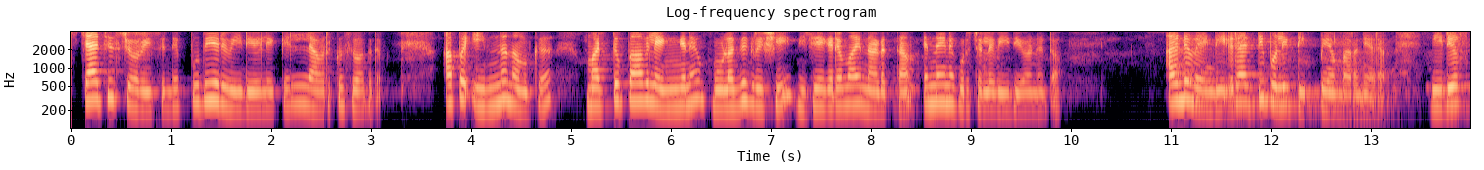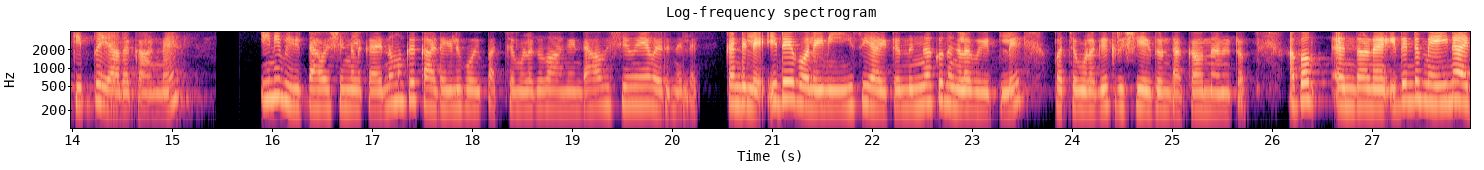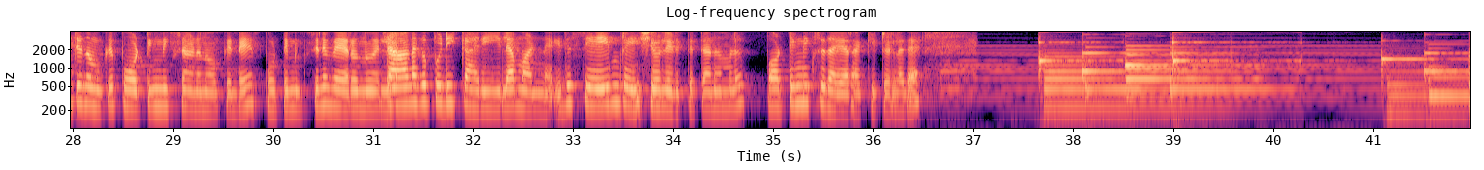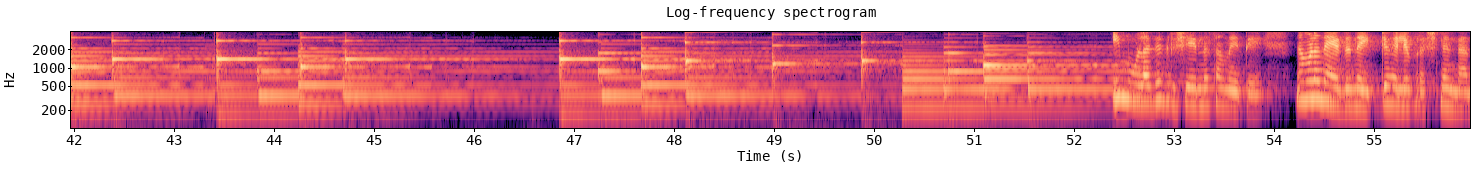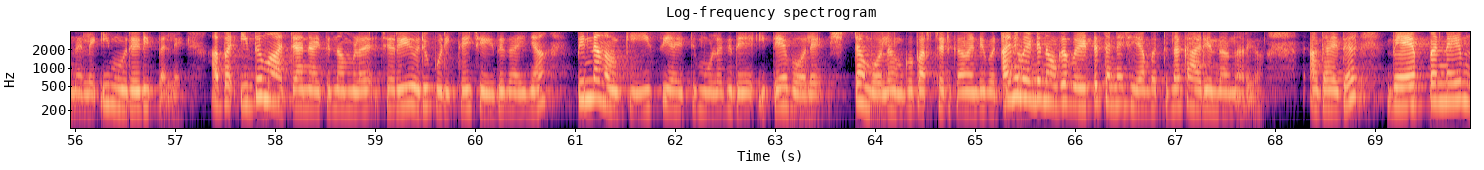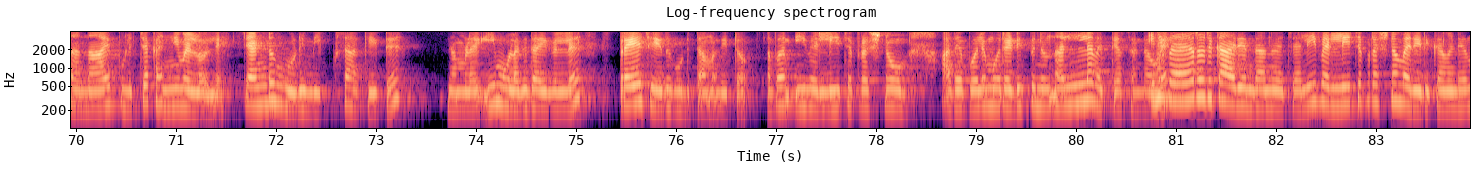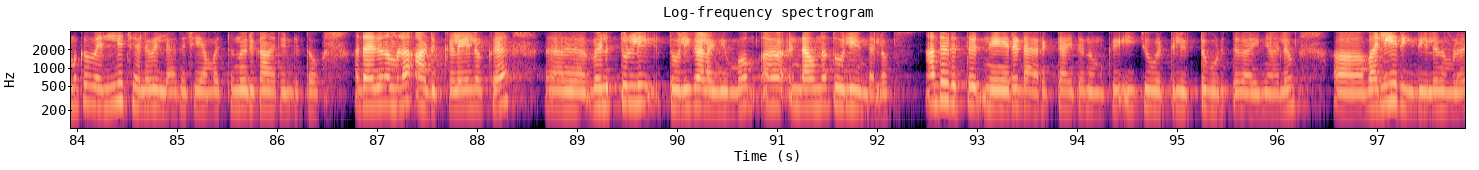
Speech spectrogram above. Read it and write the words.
Statue സ്റ്റോറീസിന്റെ പുതിയൊരു വീഡിയോയിലേക്ക് എല്ലാവർക്കും സ്വാഗതം. അപ്പോൾ ഇന്ന് നമുക്ക് മട്ടുപ്പാവിൽ എങ്ങനെ മുളക് കൃഷി വിജയകരമായി നടത്താം എന്നതിനെക്കുറിച്ചുള്ള വീഡിയോ ആണ് കേട്ടോ. അതിനു വേണ്ടി ഒരു അടിപൊളി ടിപ്പ് ഞാൻ പറഞ്ഞുതരാം. വീഡിയോ സ്കിപ്പ് ചെയ്യാതെ കാണണേ. ഇനി വീട്ടാവശ്യങ്ങൾക്കായി നമുക്ക് കടയിൽ പോയി പച്ചമുളക് വാങ്ങേണ്ട ആവശ്യമേ വരുന്നില്ല. കണ്ടില്ലേ? ഇതേപോലെ ഇനി ഈസി ആയിട്ട് നിങ്ങൾക്ക് നിങ്ങളെ വീട്ടിൽ പച്ചമുളക് കൃഷി ചെയ്തുണ്ടാക്കാവുന്നതാണ് കേട്ടോ അപ്പം എന്താണ്? ഇതിന്റെ മെയിനായിട്ട് നമുക്ക് പോട്ടിംഗ് മിക്സ് ആണ് നോക്കേണ്ടത് പോട്ടിംഗ് മിക്സിന് വേറൊന്നുമല്ല ചാണകപ്പൊടി കരിയില മണ്ണ് ഇത് സെയിം റേഷ്യോയിൽ എടുത്തിട്ടാണ് നമ്മൾ പോട്ടിംഗ് മിക്സ് തയ്യാറാക്കിയിട്ടുള്ളത്. ഈ മുളക് കൃഷി ചെയ്യുന്ന സമയത്തെ നമ്മൾ നേരിടുന്ന ഏറ്റവും വലിയ പ്രശ്നം എന്താണെന്നല്ലേ ഈ മുരടിപ്പല്ലേ? അപ്പോൾ ഇത് മാറ്റാനായിട്ട് നമ്മൾ ചെറിയൊരു പൊടിക്കൈ ചെയ്ത് കഴിഞ്ഞാൽ പിന്നെ നമുക്ക് ഈസി ആയിട്ട് മുളക് ഇതേ ഇതേപോലെ ഇഷ്ടം പോലെ നമുക്ക് പറിച്ചെടുക്കാൻ വേണ്ടി പറ്റും. അതിനുവേണ്ടി നമുക്ക് വീട്ടിൽ തന്നെ ചെയ്യാൻ പറ്റുന്ന കാര്യം എന്താണെന്ന് അറിയോ അതായത് വേപ്പെണ്ണയും നന്നായി പുളിച്ച കഞ്ഞിവെള്ളമില്ലേ രണ്ടും കൂടി മിക്സ് ആക്കിയിട്ട് നമ്മൾ ഈ മുളക് തൈകളിൽ സ്പ്രേ ചെയ്ത് കൊടുത്താൽ മതി കേട്ടോ അപ്പം ഈ വെള്ളീച്ച പ്രശ്നവും അതേപോലെ മുരടിപ്പിനും നല്ല വ്യത്യാസം ഉണ്ടാവും. ഇനി വേറൊരു കാര്യം എന്താണെന്ന് വെച്ചാൽ ഈ വെള്ളീച്ച പ്രശ്നം പരിഹരിക്കാൻ വേണ്ടി നമുക്ക് വലിയ ചിലവില്ലാതെ ചെയ്യാൻ പറ്റുന്ന ഒരു കാര്യമുണ്ട് കേട്ടോ അതായത് നമ്മൾ അടുക്കളയിലൊക്കെ വെളുത്തുള്ളി തൊലി കളയുമ്പം ഉണ്ടാവുന്ന തൊലി ഉണ്ടല്ലോ. അതെടുത്ത് നേരെ ഡയറക്റ്റായിട്ട് നമുക്ക് ഈ ചുവട്ടിൽ ഇട്ട് കൊടുത്തു കഴിഞ്ഞാലും വലിയ രീതിയിൽ നമ്മൾ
